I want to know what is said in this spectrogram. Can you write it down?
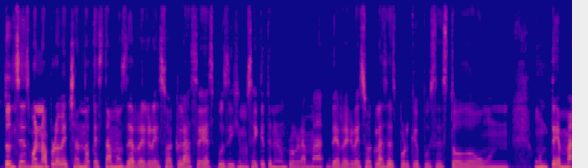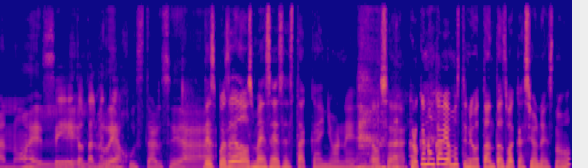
Entonces, bueno, aprovechando que estamos de regreso a clases, pues dijimos, hay que tener un programa de regreso a clases, porque pues es todo un, tema, ¿no? El, sí, totalmente. reajustarse a... Después de dos meses está cañón, ¿eh? O sea, creo que nunca habíamos tenido tantas vacaciones, ¿no?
